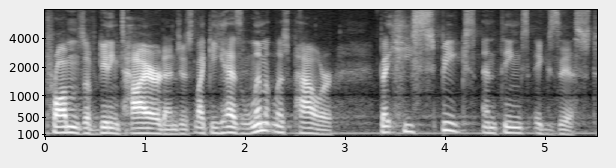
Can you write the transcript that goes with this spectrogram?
problems of getting tired and just like he has limitless power, but he speaks and things exist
